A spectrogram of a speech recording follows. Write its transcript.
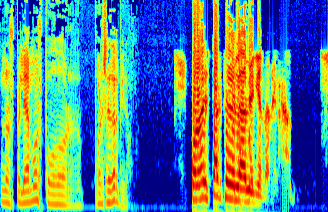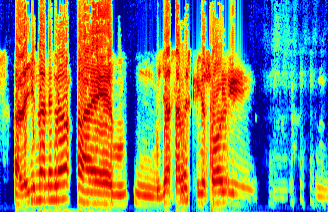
nos peleamos por, por ese término. Bueno, es parte de la leyenda negra. La leyenda negra, eh, ya sabes que yo soy mm,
